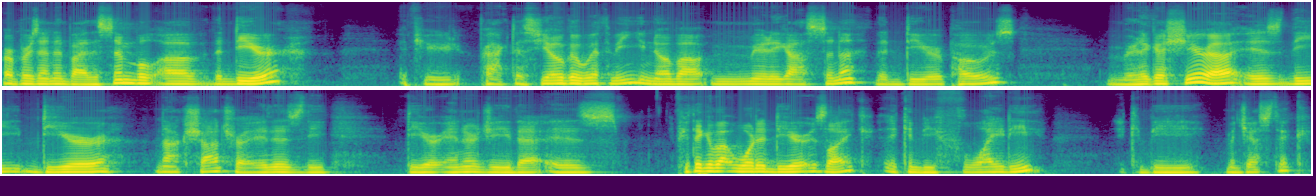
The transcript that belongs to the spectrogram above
represented by the symbol of the deer, if you practice yoga with me, you know about Mrigasana, the deer pose. Mrigashira is the deer nakshatra. It is the deer energy that is, if you think about what a deer is like, it can be flighty, it can be majestic.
